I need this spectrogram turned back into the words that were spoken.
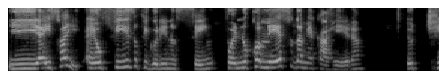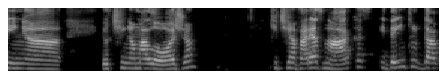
E é isso aí. Eu fiz o figurino sim, foi no começo da minha carreira. Eu tinha eu tinha uma loja que tinha várias marcas e dentro da,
